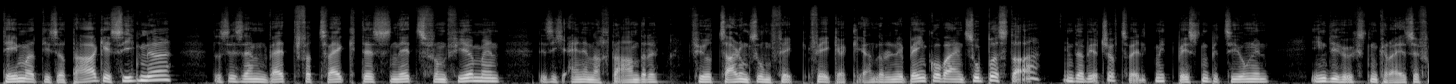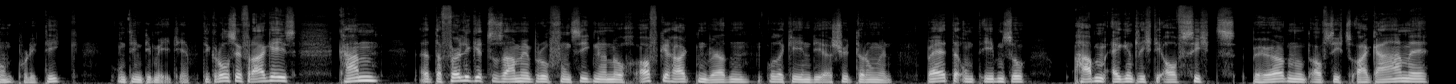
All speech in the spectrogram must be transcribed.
Thema dieser Tage. Signa, das ist ein weit verzweigtes Netz von Firmen, die sich eine nach der anderen für zahlungsunfähig erklären. Röne Benko war ein Superstar in der Wirtschaftswelt mit besten Beziehungen in die höchsten Kreise von Politik, und in die Medien. Die große Frage ist, kann äh, der völlige Zusammenbruch von Signa noch aufgehalten werden oder gehen die Erschütterungen weiter und ebenso haben eigentlich die Aufsichtsbehörden und Aufsichtsorgane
